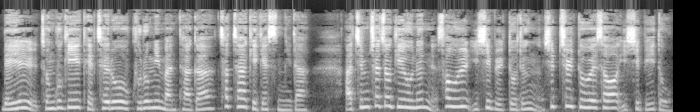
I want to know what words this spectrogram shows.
내일 전국이 대체로 구름이 많다가 차차 개겠습니다. 아침 최저 기온은 서울 21도 등 17도에서 22도,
